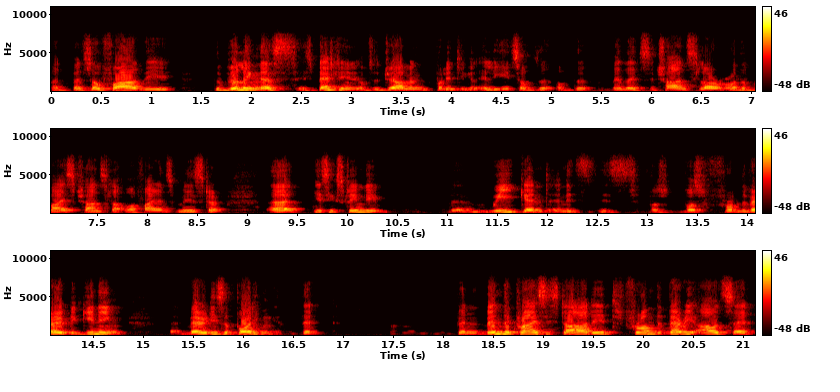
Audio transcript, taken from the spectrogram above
But but so far the the willingness, especially of the German political elites, of the of the whether it's the chancellor or the vice chancellor or finance minister, uh, is extremely uh, weak, and and it's, it's was was from the very beginning very disappointing that when, when the crisis started, from the very outset,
